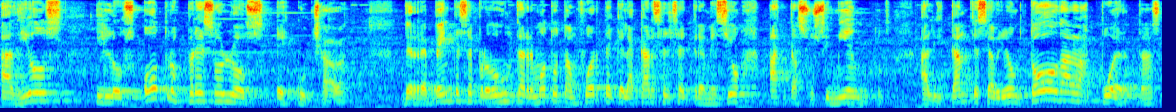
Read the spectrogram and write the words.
a Dios y los otros presos los escuchaban. De repente se produjo un terremoto tan fuerte que la cárcel se estremeció hasta sus cimientos. Al instante se abrieron todas las puertas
